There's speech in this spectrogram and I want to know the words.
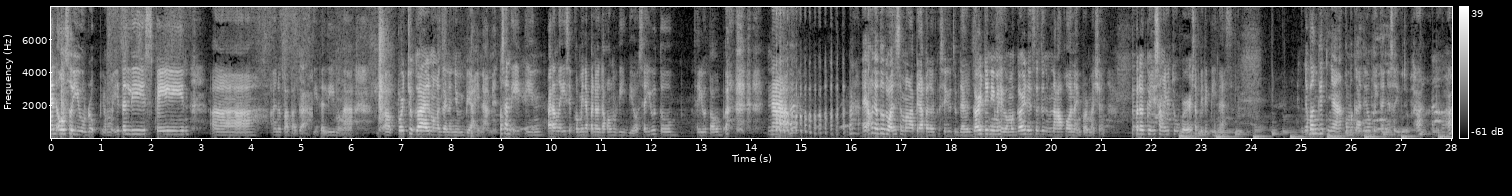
and also Europe yung Italy, Spain uh, ano pa baga Italy, mga uh, Portugal, mga ganon yung biyahe namin. 2018, parang naisip ko, may napanood akong video sa YouTube, sa YouTube, na, aba, aba, eh, ako natutuwa sa mga pinapanood ko sa YouTube dahil gardening, mahilig mag-garden, so dun nakakuha ng impormasyon. Napanood ko isang YouTuber sa Pilipinas. Nabanggit niya kung magkano yung kita niya sa YouTube. Ha? Ano ko, ha?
